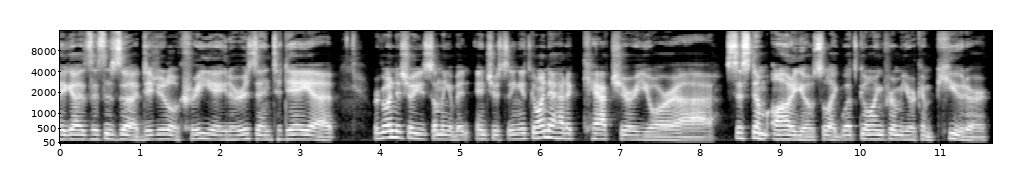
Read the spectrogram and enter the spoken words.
Hey guys, this is uh, Digital Creators, and today uh, we're going to show you something a bit interesting. It's going to how to capture your uh, system audio, so like what's going from your computer.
